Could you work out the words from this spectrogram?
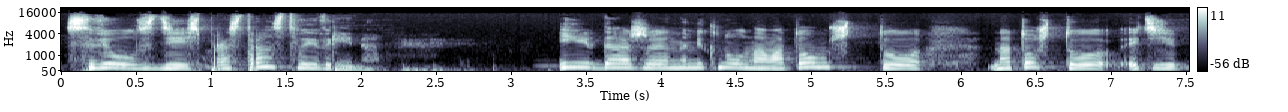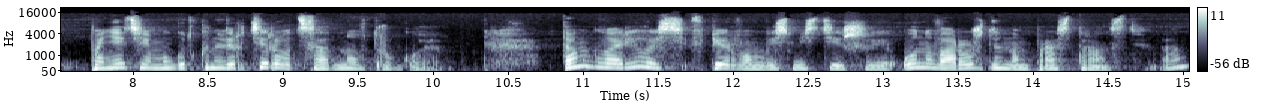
свел здесь пространство и время – и даже намекнул нам о том, что на то, что эти понятия могут конвертироваться одно в другое. Там говорилось в первом восьмистишии о новорожденном пространстве. Да?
